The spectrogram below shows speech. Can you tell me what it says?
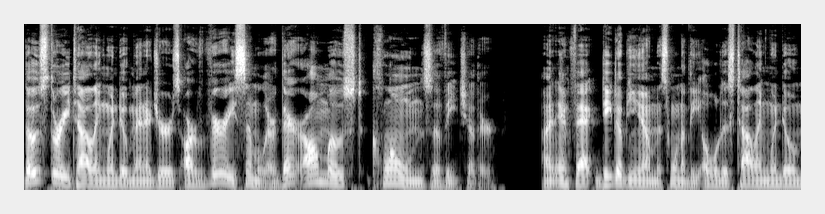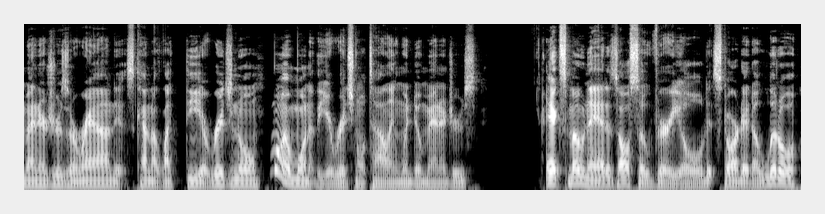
Those three tiling window managers are very similar. They're almost clones of each other. In fact, DWM is one of the oldest tiling window managers around. It's kind of like the original, well, one of the original tiling window managers. Xmonad is also very old. It started a little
